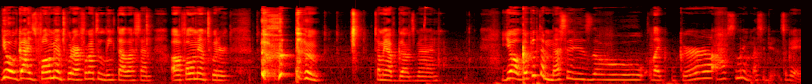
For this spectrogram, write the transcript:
Yo, guys, follow me on Twitter. I forgot to link that last time. Uh, follow me on Twitter. Tell me I have guns, man. Yo, look at the messages though. Like, girl, I have so many messages. Okay,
